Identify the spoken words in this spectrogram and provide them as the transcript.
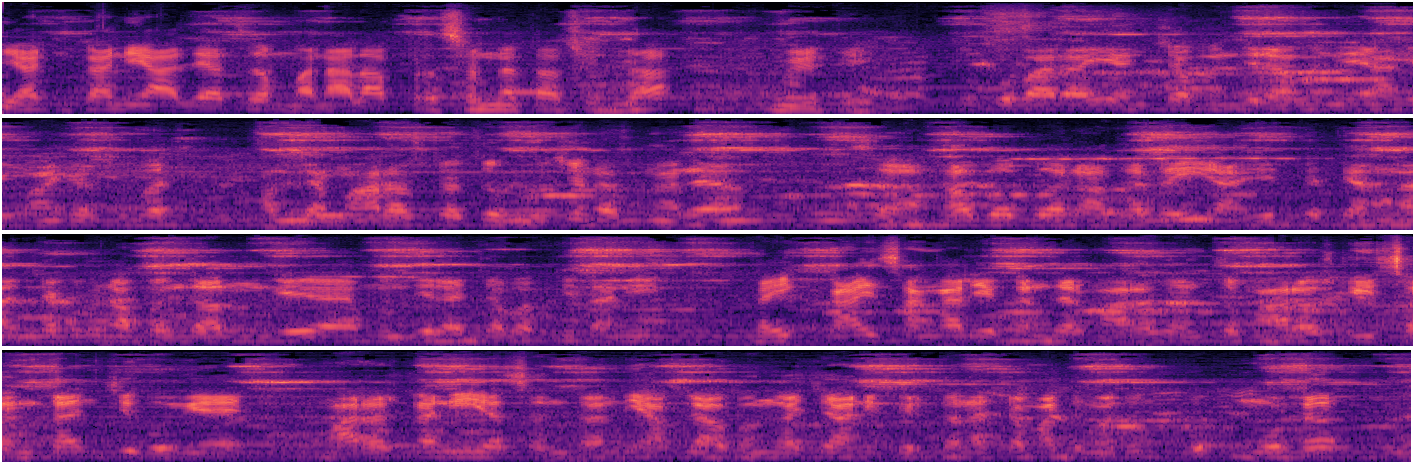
या ठिकाणी आल्याचं मनाला प्रसन्नता सुद्धा मिळते. तुकोबारा यांच्या मंदिरामध्ये आणि माझ्यासोबत आपल्या महाराष्ट्राचं भूषण असणाऱ्या स- हा बाबा राधाताई आहेत तर त्यांच्याकडून आपण जाणून घेऊया या मंदिराच्या बाबतीत. आणि काही काय सांगाल एकंदर महाराजांचं? महाराष्ट्र ही संतांची भूमी आहे. महाराष्ट्राने या संतांनी आपल्या अभंगाच्या आणि कीर्तनाच्या माध्यमातून खूप मोठं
